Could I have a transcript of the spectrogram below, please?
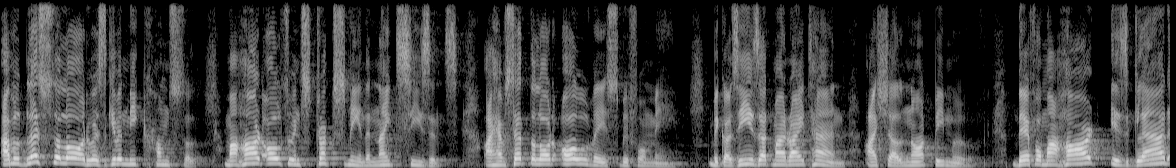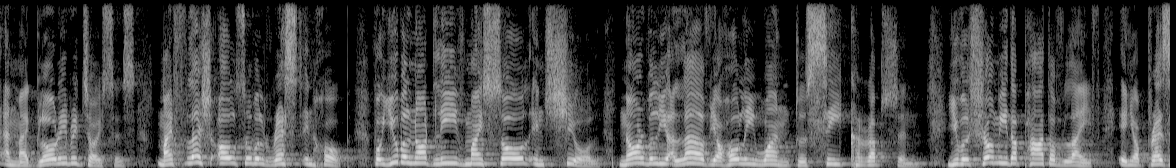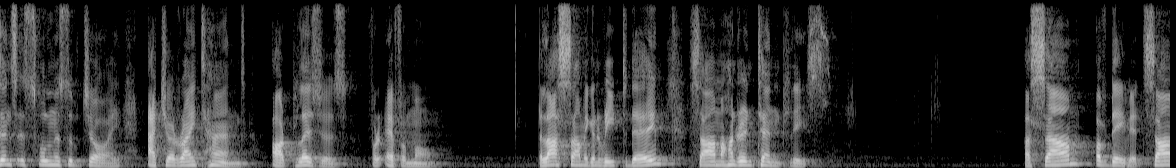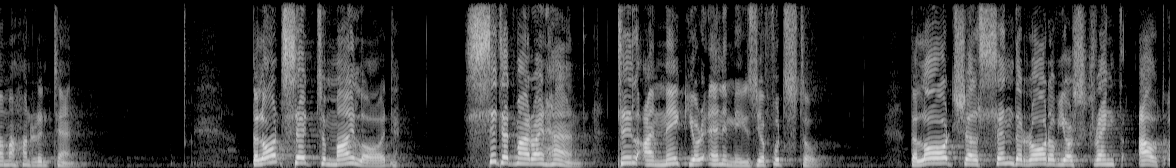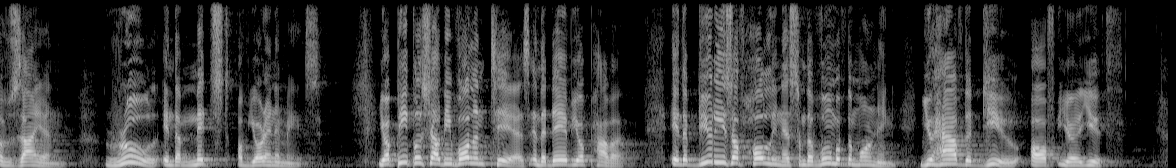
I will bless the Lord who has given me counsel. My heart also instructs me in the night seasons. I have set the Lord always before me. Because he is at my right hand, I shall not be moved. Therefore, my heart is glad and my glory rejoices. My flesh also will rest in hope. For you will not leave my soul in Sheol, nor will you allow your Holy One to see corruption. You will show me the path of life. In your presence is fullness of joy. At your right hand are pleasures forevermore. The last psalm we're going to read today, Psalm 110, please a psalm of David, Psalm 110. The Lord said to my Lord, Sit at my right hand till I make your enemies your footstool. The Lord shall send the rod of your strength out of Zion, rule in the midst of your enemies. Your people shall be volunteers in the day of your power. In the beauties of holiness from the womb of the morning, you have the dew of your youth.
